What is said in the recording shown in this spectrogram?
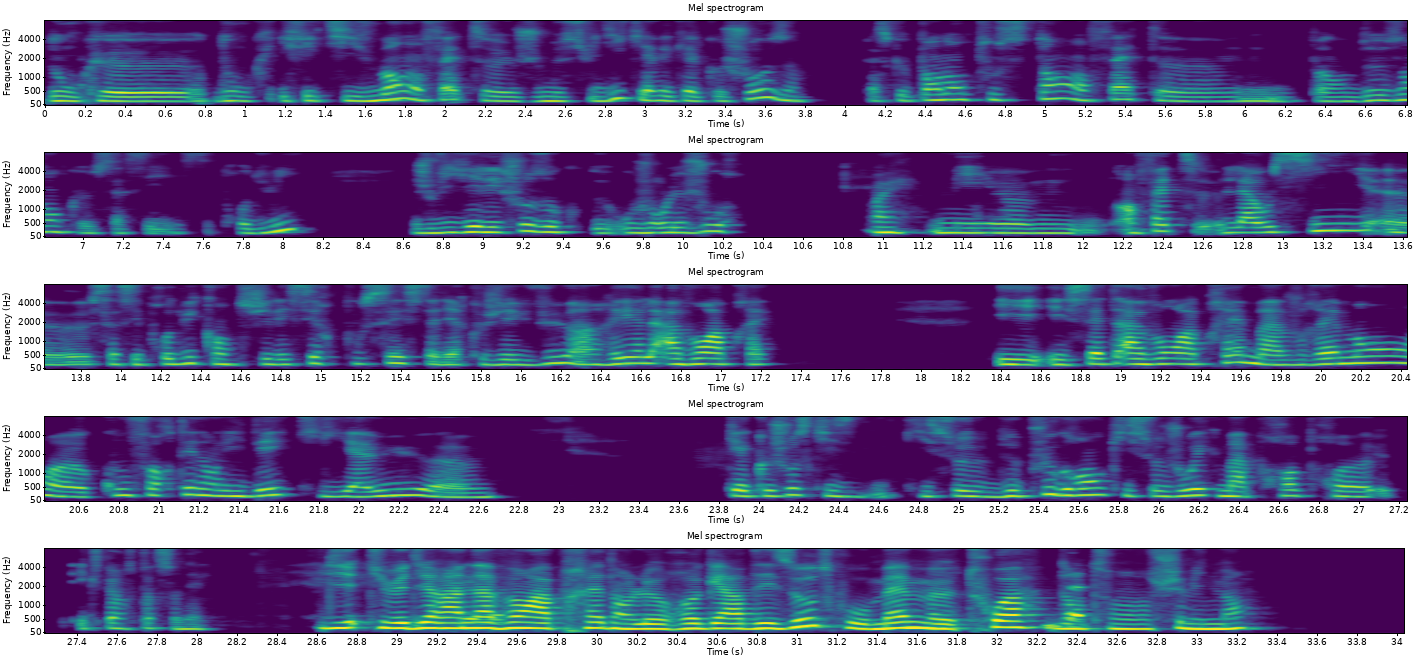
donc, euh, donc effectivement, en fait, je me suis dit qu'il y avait quelque chose parce que pendant tout ce temps, en fait, euh, pendant deux ans que ça s'est produit, je vivais les choses au, jour le jour. Mais euh, en fait, là aussi, ça s'est produit quand j'ai laissé repousser, c'est-à-dire que j'ai vu un réel avant-après. Et, cet avant-après m'a vraiment conforté dans l'idée qu'il y a eu quelque chose qui, se, de plus grand qui se jouait que ma propre expérience personnelle. Tu veux dire un avant-après dans le regard des autres ou même toi dans ton cheminement?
